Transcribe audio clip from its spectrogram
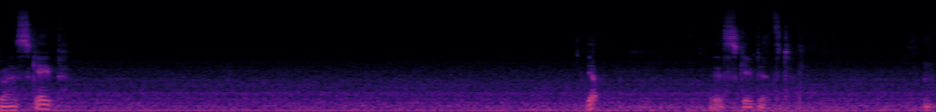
Going to escape. Yep. Escapist. Let's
